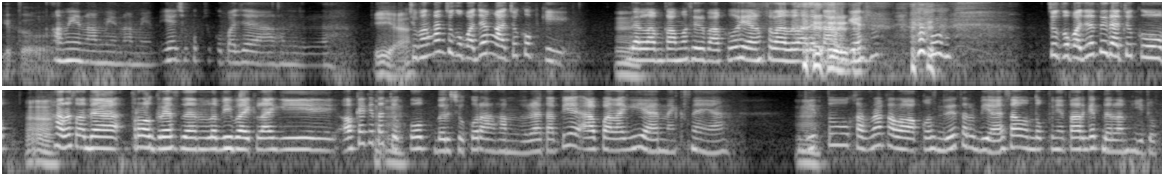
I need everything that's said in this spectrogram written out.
gitu. Amin amin amin. Iya cukup cukup aja alhamdulillah. Iya. Cuman kan cukup aja nggak cukup ki. Hmm. dalam kamus hidup aku yang selalu ada target. Cukup aja tidak cukup. Heeh. harus ada progres dan lebih baik lagi. Oke kita cukup bersyukur alhamdulillah. Tapi apalagi ya nextnya ya. Hmm. gitu karena kalau aku sendiri terbiasa untuk punya target dalam hidup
